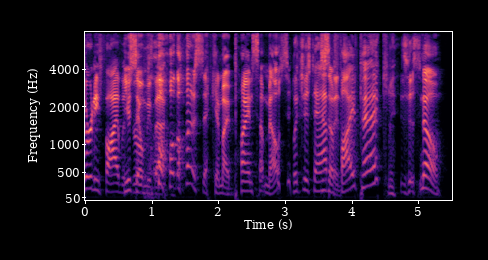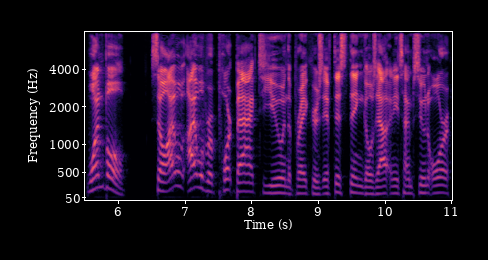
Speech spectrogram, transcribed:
Thirty five would you throw said, me back. hold on a second, am I buying something else? What just Is this a five pack? This- no, one bulb. So I will I will report back to you and the breakers if this thing goes out anytime soon or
